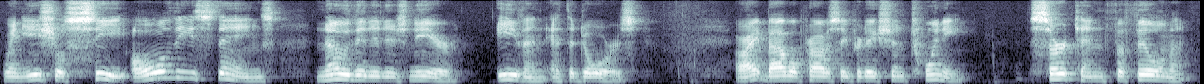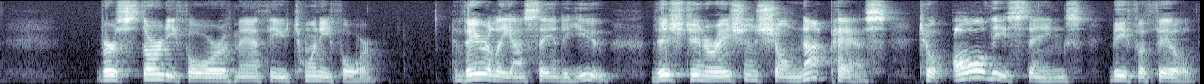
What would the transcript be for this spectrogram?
when ye shall see all these things, know that it is near, even at the doors. All right, Bible prophecy prediction 20 certain fulfillment. Verse 34 of Matthew 24 Verily I say unto you, this generation shall not pass till all these things be fulfilled.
